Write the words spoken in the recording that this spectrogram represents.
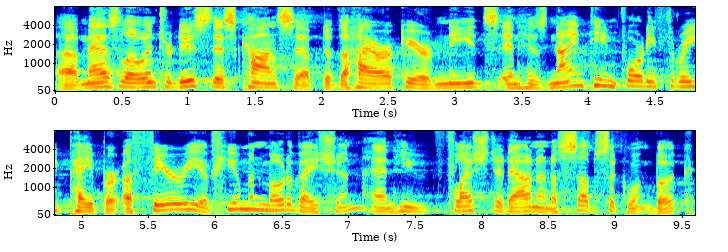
Uh, Maslow introduced this concept of the hierarchy of needs in his 1943 paper, A Theory of Human Motivation, and he fleshed it out in a subsequent book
